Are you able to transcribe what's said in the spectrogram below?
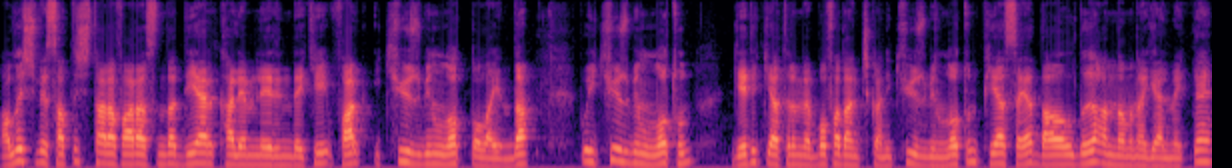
alış ve satış tarafı arasında diğer kalemlerindeki fark 200 bin lot dolayında. Bu 200 bin lotun Gedik Yatırım ve BOFA'dan çıkan 200 bin lotun piyasaya dağıldığı anlamına gelmekte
